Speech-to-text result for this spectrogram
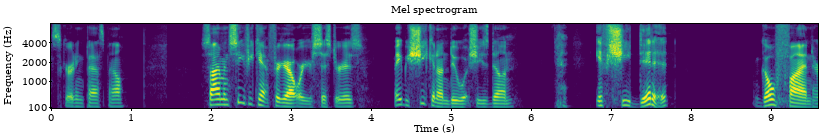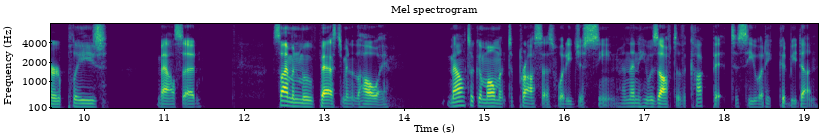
skirting past Mal. Simon, see if you can't figure out where your sister is. Maybe she can undo what she's done. if she did it. Go find her, please, Mal said. Simon moved past him into the hallway. Mal took a moment to process what he'd just seen, and then he was off to the cockpit to see what could be done.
